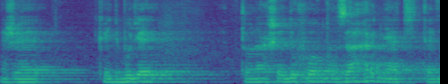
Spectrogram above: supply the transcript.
že keď bude to naše duchovno zahrňať ten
